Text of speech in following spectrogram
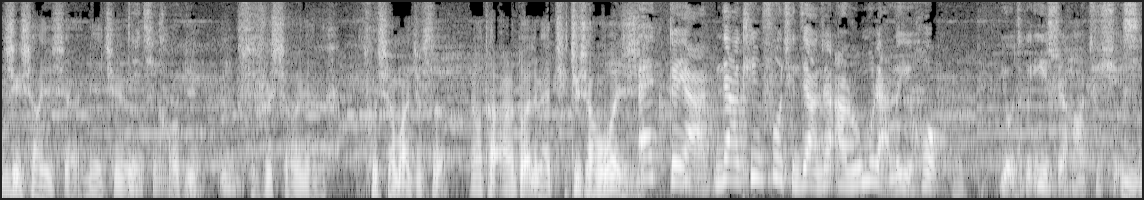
影响一些年轻人逃避，岁数小一点的。从小嘛就是让他耳朵里面听，就像我一样。哎，对呀，你要听父亲这样，这耳濡目染的以后，有这个意识哈，去学习。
